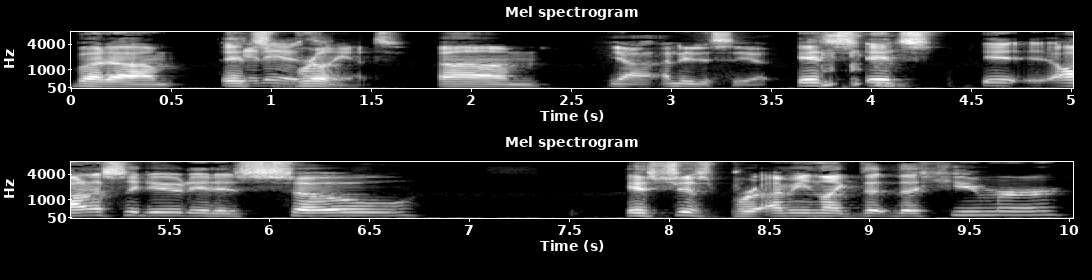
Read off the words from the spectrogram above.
But um, it's It is. brilliant. Um, Yeah, I need to see it. it's it's it, honestly, dude, it is so. It's just, br- I mean, like the the humor.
